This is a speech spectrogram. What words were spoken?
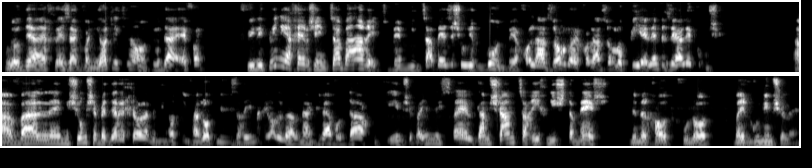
הוא יודע איך, איזה עגבניות לקנות, הוא יודע איפה... פיליפיני אחר שנמצא בארץ ונמצא באיזשהו ארגון ויכול לעזור לו, יכול לעזור לו פי אלף וזה יעלה גרושים. אבל אה, משום שבדרך כלל המדינות נבהלות מזרים, אני לא מדבר על מהגרי עבודה חוקיים שבאים לישראל, גם שם צריך להשתמש במרכאות כפולות בארגונים שלהם.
